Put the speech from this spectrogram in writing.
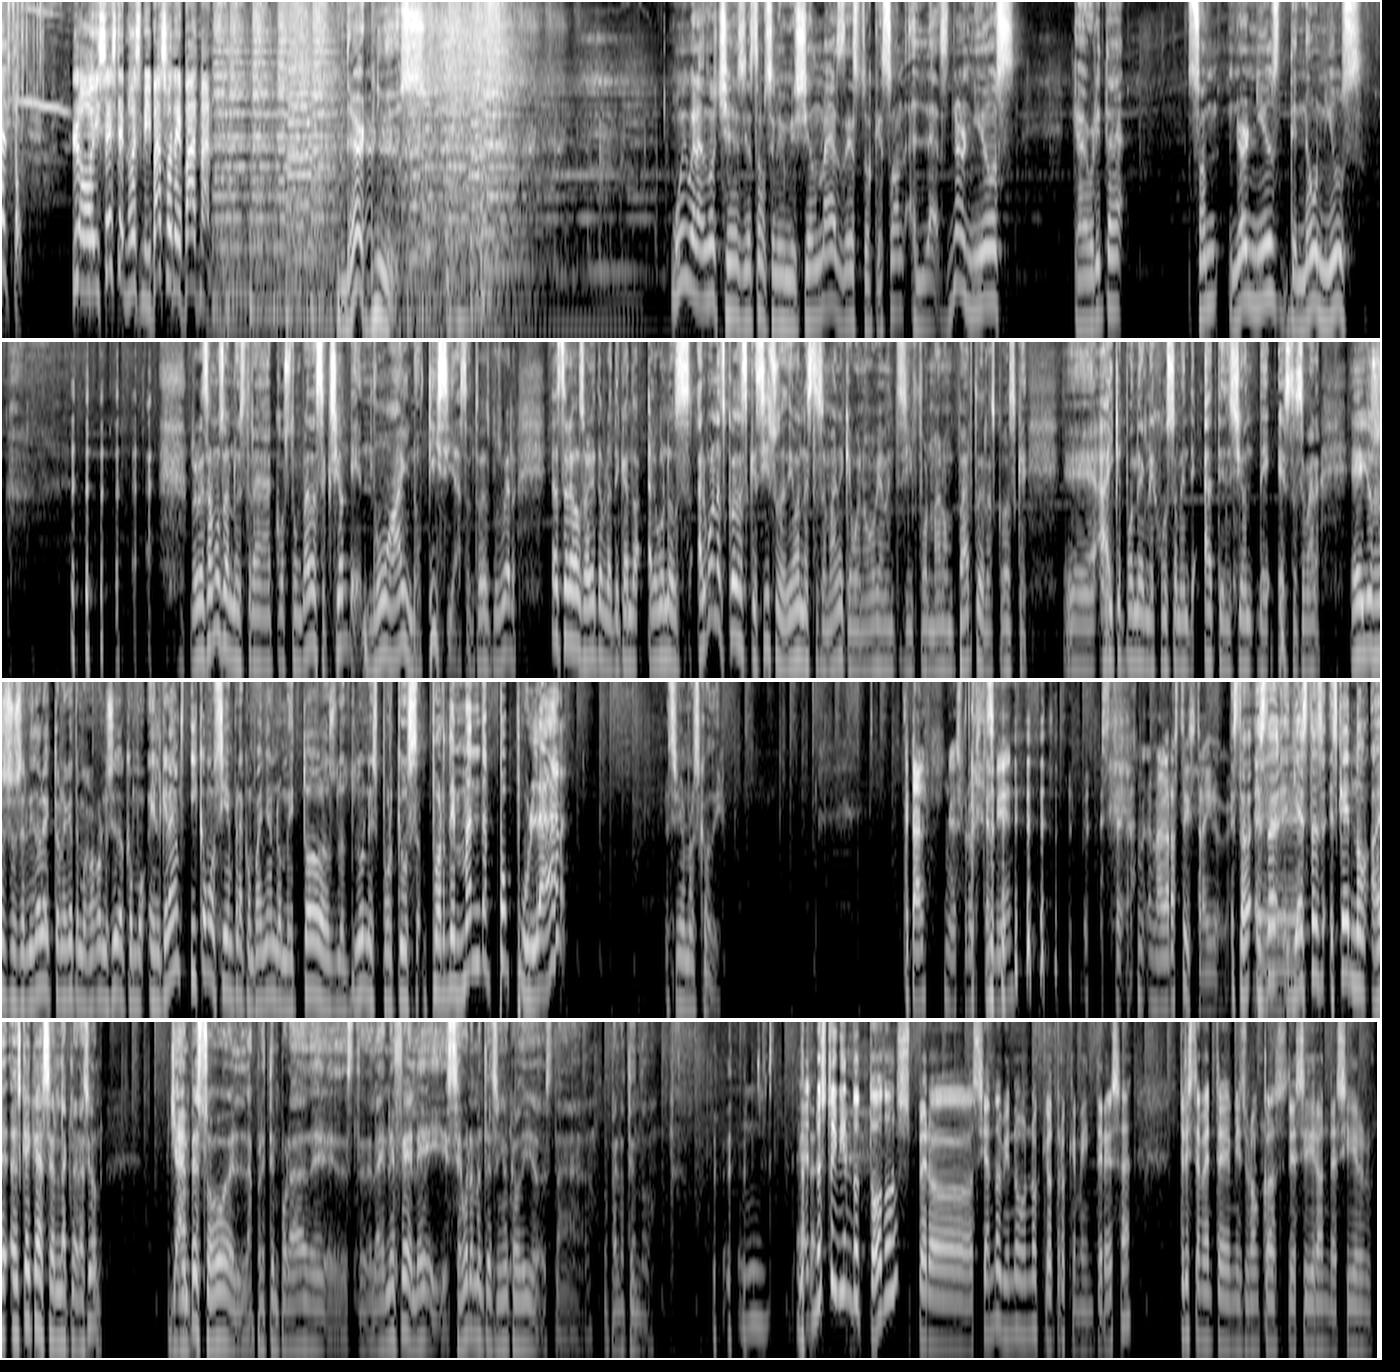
¡Alto! Lois, este no es mi vaso de Batman. Nerd News. Muy buenas noches, ya estamos en una emisión más de esto que son las Nerd News. Que ahorita son Nerd News de No News. Regresamos a nuestra acostumbrada sección de no hay noticias. Entonces, pues bueno, ya estaremos ahorita platicando algunos, algunas cosas que sí sucedieron esta semana y que, bueno, obviamente sí formaron parte de las cosas que eh, hay que ponerle justamente atención de esta semana. Eh, yo soy su servidor Héctor Negrete, mejor conocido como El Graf, y como siempre, acompañándome todos los lunes, porque por demanda popular, el señor Marscody. ¿Qué tal? Espero que estén bien. Este, me agarraste distraído. Eh, ya estás, es que no, es que hay que hacer la aclaración. Ya empezó la pretemporada de, este, de, la NFL y seguramente el señor Caudillo está peloteando. Mm, eh, no estoy viendo todos, pero sí ando viendo uno que otro que me interesa. Tristemente mis broncos decidieron decir,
